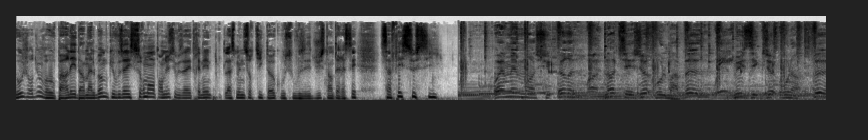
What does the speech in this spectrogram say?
Aujourd'hui, on va vous parler d'un album que vous avez sûrement entendu si vous avez traîné toute la semaine sur TikTok ou si vous êtes juste intéressé. Ça fait ceci. Ouais mais moi je suis heureux. Noche je roule ma beuh Musique je roule un peu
